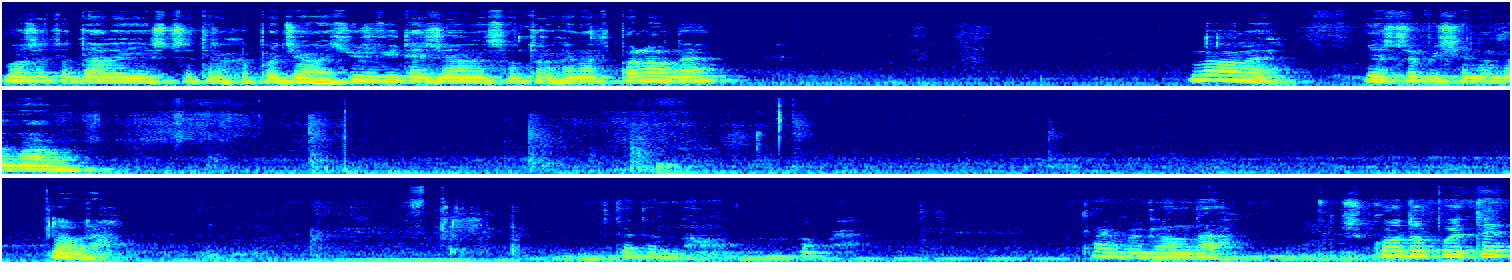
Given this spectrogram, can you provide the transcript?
może to dalej jeszcze trochę podziałać. Już widać, że one są trochę nadpalone. No ale jeszcze by się nadawały. Dobra. Wtedy no. Dobra. Tak wygląda szkło do płyty.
